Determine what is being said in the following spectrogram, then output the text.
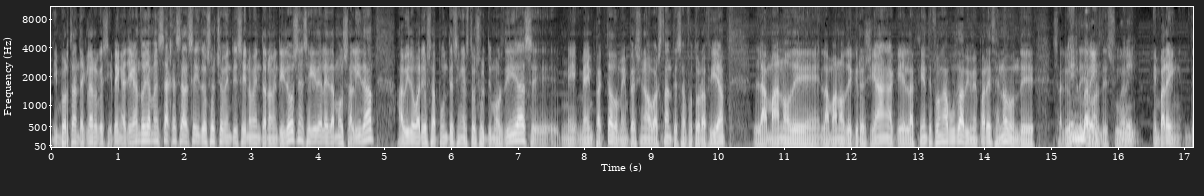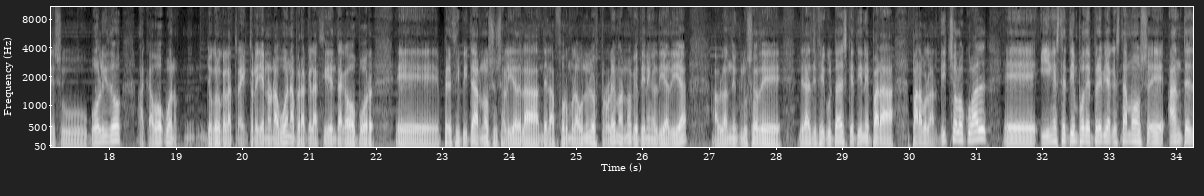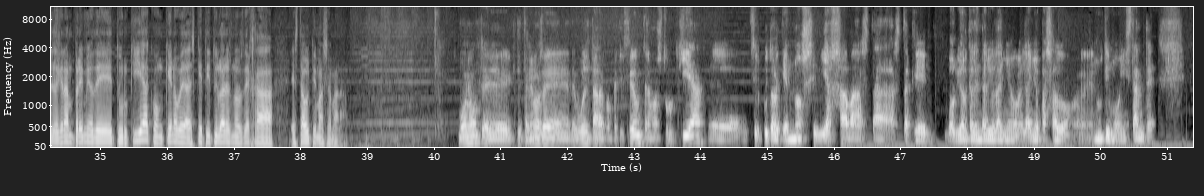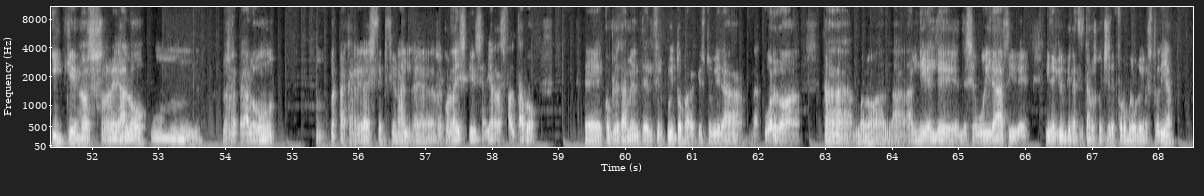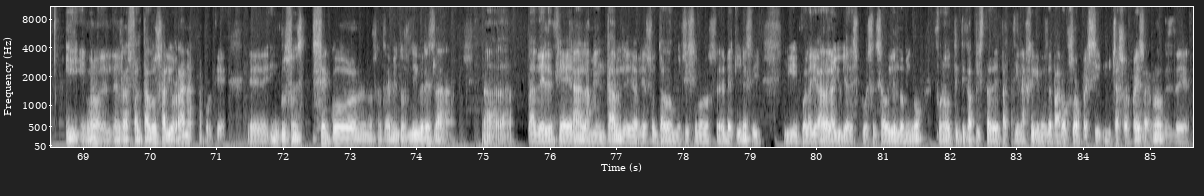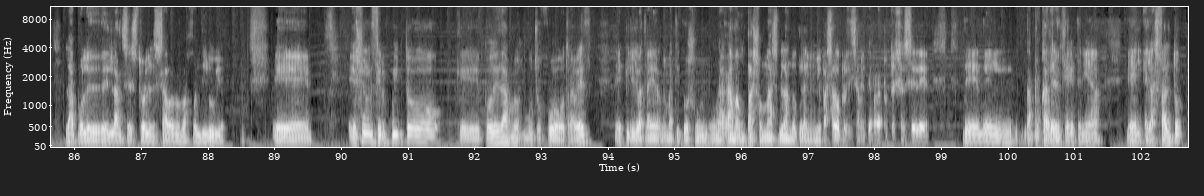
Importante, claro que sí. Venga, llegando ya mensajes al 628-2690-92, enseguida le damos salida. Ha habido varios apuntes en estos últimos días. Eh, me, me, ha impactado, me ha impresionado bastante esa fotografía. La mano de la mano de Grosjean, aquel accidente. Fue en Abu Dhabi, me parece, ¿no? Donde salió entre llamas de su... Bahrein en Bahrein de su bólido. Acabó, bueno, yo creo que la trayectoria ya no era buena, pero aquel accidente acabó por eh, precipitar ¿no? su salida de la, de la Fórmula 1 y los problemas ¿no? que tienen el día a día, hablando incluso de, de las dificultades que tiene para, para volar. Dicho lo cual, eh, y en este tiempo de previa que estamos eh, antes del Gran Premio de Turquía, ¿con qué novedades, qué titulares nos deja esta última semana? Bueno, eh, que tenemos de, vuelta a la competición, tenemos Turquía, eh, un circuito al que no se viajaba hasta, hasta que volvió al calendario el año, el año pasado en último instante y que nos regaló, un, nos regaló una carrera excepcional. Eh, Recordáis que se había resfaltado eh, completamente el circuito para que estuviera de acuerdo a, a, bueno, al nivel de, seguridad y de, y de que necesitan los coches de Fórmula 1 en nuestro día. Y, bueno, el, rasfaltado salió rana, porque eh, incluso en seco, en los entrenamientos libres, la, la, adherencia era lamentable. Había soltado muchísimos eh, betines y, con la llegada de la lluvia después, el sábado y el domingo, fue una auténtica pista de patinaje que nos deparó muchas sorpresas, ¿no? Desde la pole del Lance Stroll el sábado bajo el diluvio. Eh, es un circuito que puede darnos mucho juego otra vez Pirelli va a traer neumáticos una gama, un paso más blando que el año pasado, precisamente para protegerse de, la poca adherencia que tenía el, asfalto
